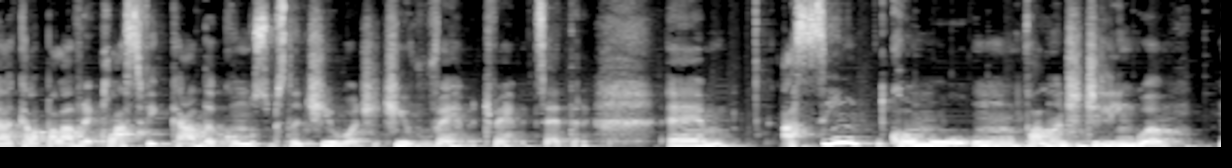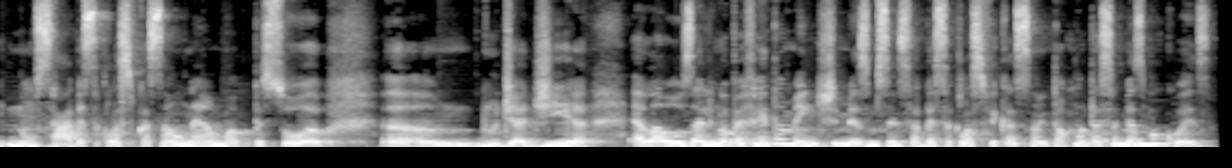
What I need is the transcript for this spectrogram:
aquela palavra é classificada como substantivo, adjetivo, verbo, verbo, etc. É, assim como um falante de língua não sabe essa classificação, né? Uma pessoa uh, no dia a dia, ela usa a língua perfeitamente, mesmo sem saber essa classificação. Então acontece a mesma coisa.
